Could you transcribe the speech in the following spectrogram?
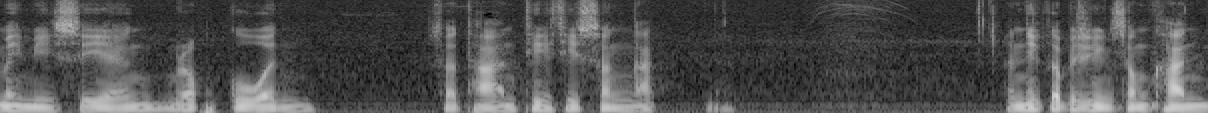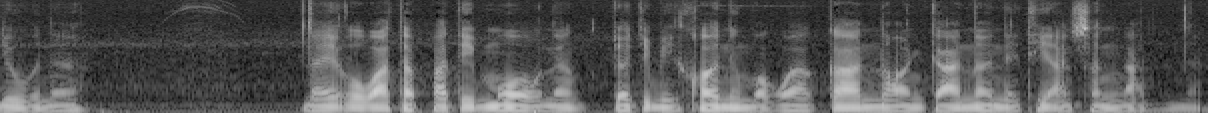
ไม่มีเสียงรบกวนสถานที่ที่สงัด อันนี้ก็เป็นสิ่งสำคัญอยู่นะ ในโอวาทปาติโมกนะก็จะมีข้อหนึ่งบอกว่าการนอนการนั่งในที่อันสงัดนะ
